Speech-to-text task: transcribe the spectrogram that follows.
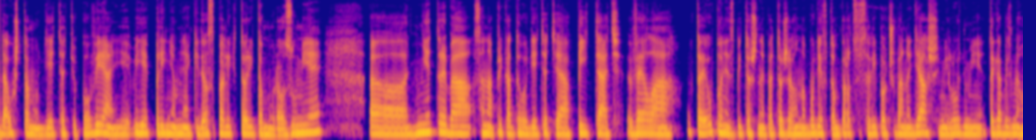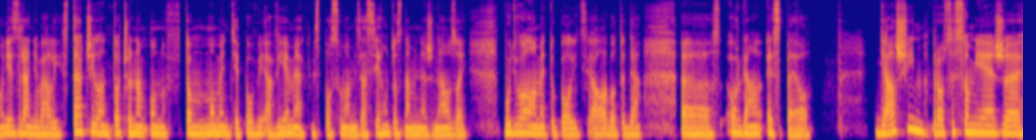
teda už tomu dieťaťu povie a je, je pri ňom nejaký dospelý, ktorý tomu rozumie, uh, netreba sa napríklad toho dieťaťa pýtať veľa, to je úplne zbytočné, pretože ono bude v tom procese vypočúvané ďalšími ľuďmi, tak aby sme ho nezraňovali. Stačí len to, čo nám on v tom momente povie a vieme, akým spôsobom máme zasiahnuť. To znamená, že naozaj buď voláme tú policiu, alebo teda uh, orgán SPO. Ďalším procesom je, že e,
